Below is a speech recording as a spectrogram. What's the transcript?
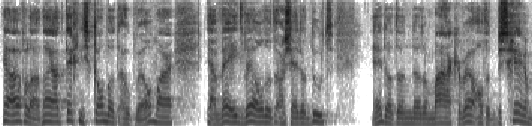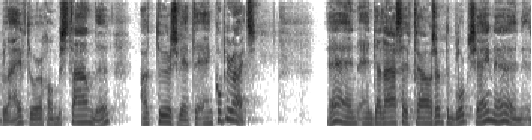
Ja, voilà. Nou ja, technisch kan dat ook wel. Maar ja, weet wel dat als jij dat doet, hè, dat, een, dat een maker wel altijd beschermd blijft door gewoon bestaande auteurswetten en copyrights. Hè, en, en daarnaast heeft trouwens ook de blockchain, hè, een,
